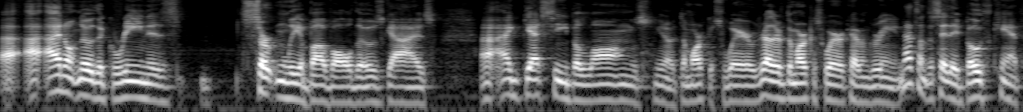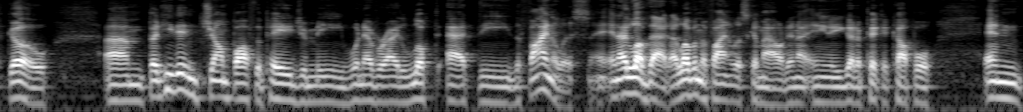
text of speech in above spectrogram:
uh, I, I don't know that Greene is certainly above all those guys. I guess he belongs, you know, Demarcus Ware. rather Demarcus Ware or Kevin Greene. That's not to say they both can't go, um, but he didn't jump off the page of me whenever I looked at the the finalists, and I love that. I love when the finalists come out, and, I, and you know you got to pick a couple. And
